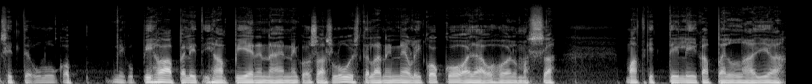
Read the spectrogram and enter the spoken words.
sitten ulko, niin kuin pihapelit ihan pienenä ennen kuin osasi luistella, niin ne oli koko ajan ohjelmassa. Matkittiin liikapelaajia.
